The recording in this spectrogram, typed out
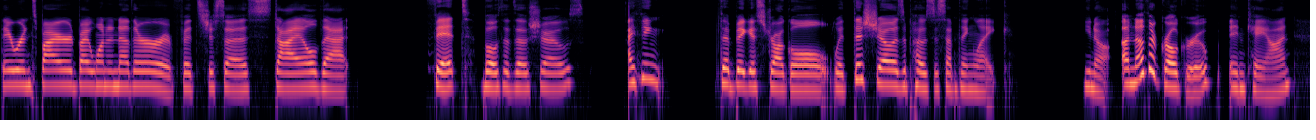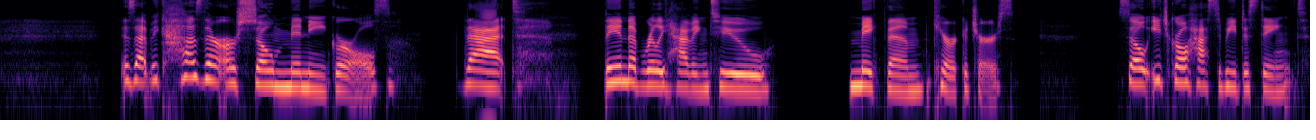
they were inspired by one another or if it's just a style that fit both of those shows. I think the biggest struggle with this show as opposed to something like, you know, another girl group in K-On! is that because there are so many girls that they end up really having to make them caricatures. So each girl has to be distinct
